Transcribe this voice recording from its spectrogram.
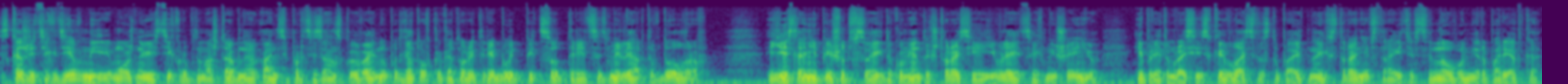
Скажите, где в мире можно вести крупномасштабную антипартизанскую войну, подготовка которой требует 530 миллиардов долларов? Если они пишут в своих документах, что Россия является их мишенью, и при этом российская власть выступает на их стороне в строительстве нового миропорядка,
